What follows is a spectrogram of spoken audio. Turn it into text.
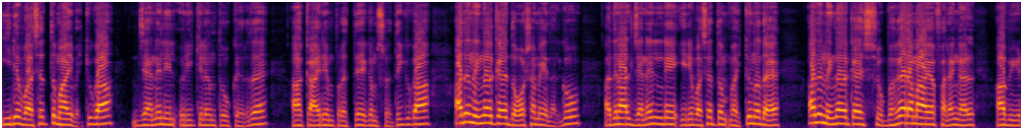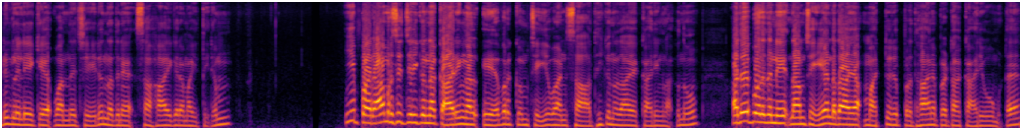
ഇരുവശത്തുമായി വയ്ക്കുക. ജനലിൽ ഒരിക്കലും തൂക്കരുത്. ആ കാര്യം പ്രത്യേകം ശ്രദ്ധിക്കുക. അത് നിങ്ങൾക്ക് ദോഷമേ നൽകൂ. അതിനാൽ ജനലിന്റെ ഇരുവശത്തും വയ്ക്കുന്നത് അത് നിങ്ങൾക്ക് ശുഭകരമായ ഫലങ്ങൾ ആ വീടുകളിലേക്ക് വന്ന് ചേരുന്നതിന് സഹായകരമായി തീരും. ഈ പരാമർശിച്ചിരിക്കുന്ന കാര്യങ്ങൾ ഏവർക്കും ചെയ്യുവാൻ സാധിക്കുന്നതായ കാര്യങ്ങളാകുന്നു. അതേപോലെ തന്നെ നാം ചെയ്യേണ്ടതായ മറ്റൊരു പ്രധാനപ്പെട്ട കാര്യവുമുണ്ട്.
